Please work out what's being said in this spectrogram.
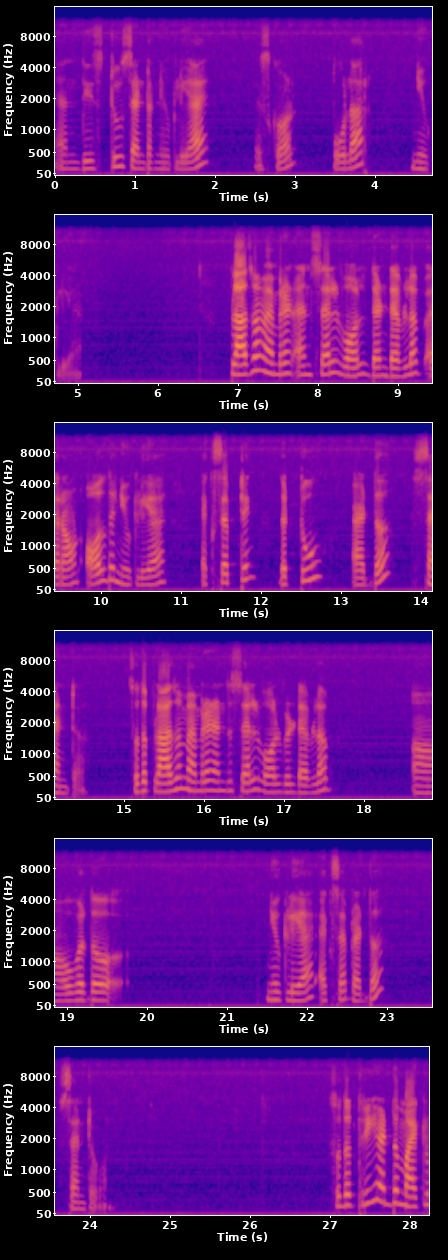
and these two center nuclei is called polar nuclei plasma membrane and cell wall then develop around all the nuclei excepting the two at the center so the plasma membrane and the cell wall will develop uh, over the nuclei except at the center one. So the three at the micro,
